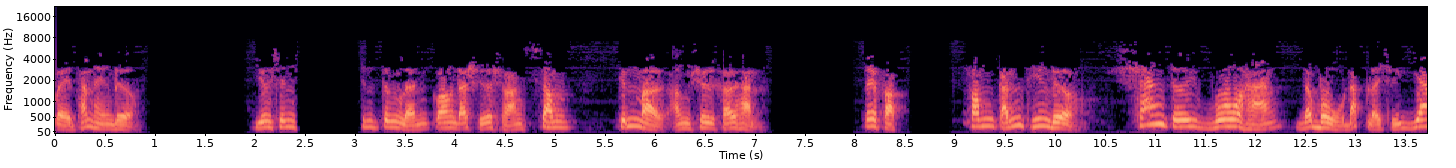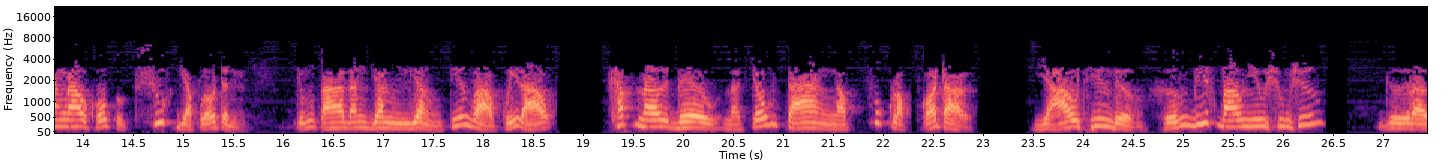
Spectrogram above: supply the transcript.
về Thánh Hiền Đường. Dương Sinh xin tuân lệnh con đã sửa soạn xong, kính mời ân sư khởi hành. Tế Phật phong cảnh thiên đường sáng tươi vô hạn đã bù đắp lại sự gian lao khổ cực suốt dọc lộ trình. Chúng ta đang dần dần tiến vào quỹ đạo, khắp nơi đều là chốn tràn ngập phúc lộc cõi trời. Dạo thiên đường hưởng biết bao nhiêu sung sướng, người đời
